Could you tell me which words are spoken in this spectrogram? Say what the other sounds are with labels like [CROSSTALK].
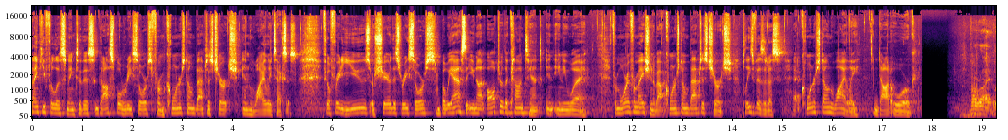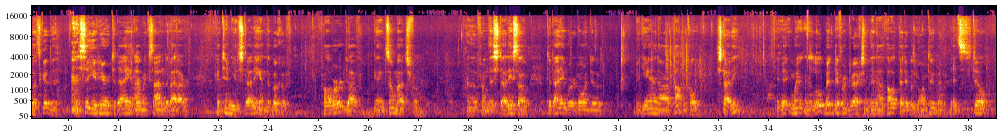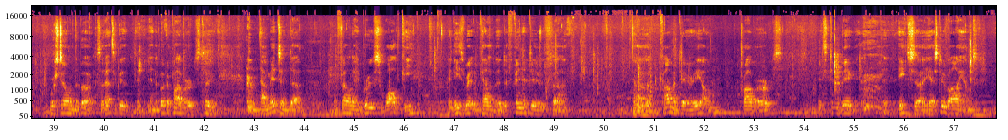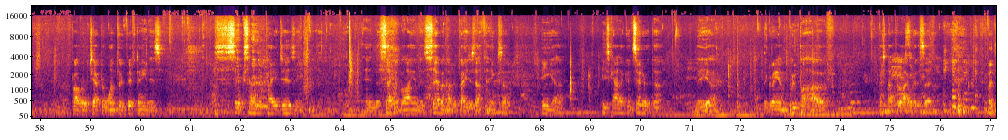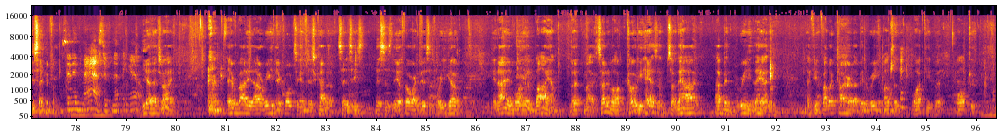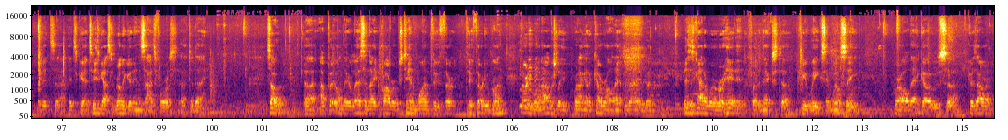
Thank you for listening to this gospel resource from Cornerstone Baptist Church in Wylie, Texas. Feel free to use or share this resource, but we ask that you not alter the content in any way. For more information about Cornerstone Baptist Church, please visit us at cornerstonewylie.org. All right, well, it's good to [CLEARS THROAT] see you here today, and I'm excited about our continued study in the book of Proverbs. I've gained so much from uh, from this study, so Today we're going to begin our topical study. And it went in a little bit different direction than I thought that it was going to, but it's still, we're still in the book. So that's a good, in the book of Proverbs too. [CLEARS THROAT] I mentioned uh, a fellow named Bruce Waltke, and he's written kind of the definitive uh, uh, commentary on Proverbs. It's too big. Each, uh, he has two volumes Proverbs chapter 1 through 15 is 600 pages, and, and the second volume is 700 pages, I think. So he uh, he's kind of considered the the uh, the grand poopah of. That's not the right way to say it. [LAUGHS] What'd you say? Said in mass, if nothing else. Yeah, that's right. [CLEARS THROAT] Everybody that I read their quotes in just kind of says he's this is the authority. This is where you go. And I didn't want to buy them but my son-in-law Cody has them, so now I, I've been reading that. And if, if I look tired, I've been reading lots of [LAUGHS] Waltke, but Waltke, but it's uh, it's good. So he's got some really good insights for us uh, today. So uh, I put on there lesson 8, Proverbs 10 1 through, thir- through 31. 31, [LAUGHS] obviously, we're not going to cover all that today, but this is kind of where we're headed for the next uh, few weeks, and we'll see where all that goes. Because uh, our,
